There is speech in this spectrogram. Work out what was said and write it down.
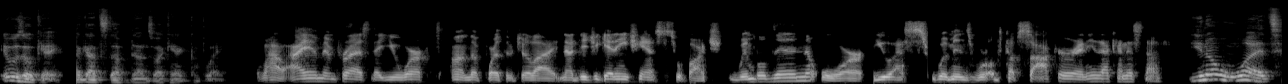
it was okay. I got stuff done, so I can't complain. Wow, I am impressed that you worked on the 4th of July. Now, did you get any chance to watch Wimbledon or US Women's World Cup soccer, any of that kind of stuff? You know what?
